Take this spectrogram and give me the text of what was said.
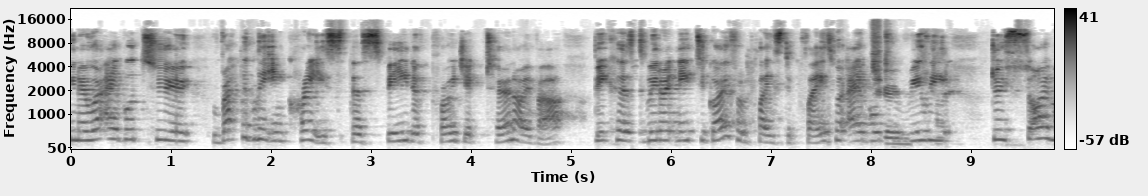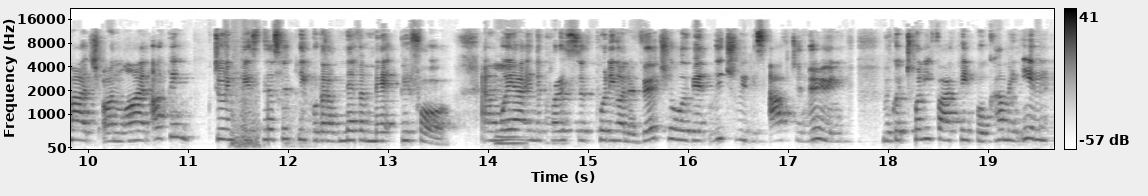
You know we're able to rapidly increase the speed of project turnover because we don't need to go from place to place. We're able True. to really do so much online. I've been doing business with people that I've never met before. And mm. we are in the process of putting on a virtual event literally this afternoon. We've got 25 people coming in.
